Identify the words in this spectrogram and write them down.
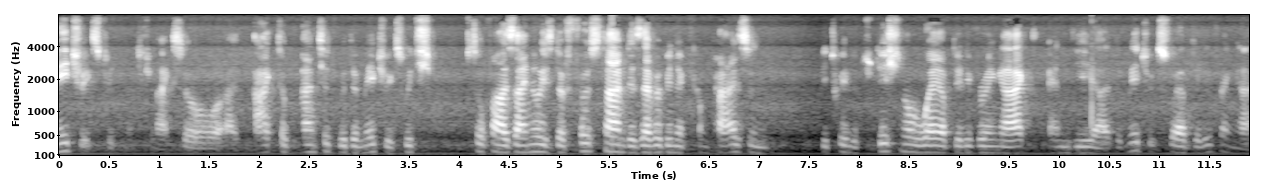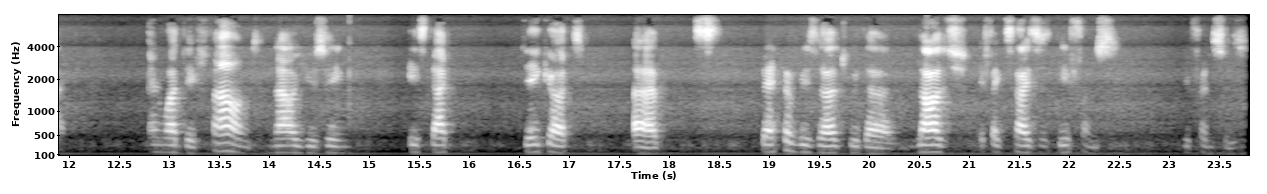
matrix treatment, like. So uh, ACT augmented with the matrix, which so far as I know, is the first time there's ever been a comparison between the traditional way of delivering ACT and the, uh, the matrix way of delivering ACT. And what they found now using is that they got a better result with a large effect sizes difference differences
